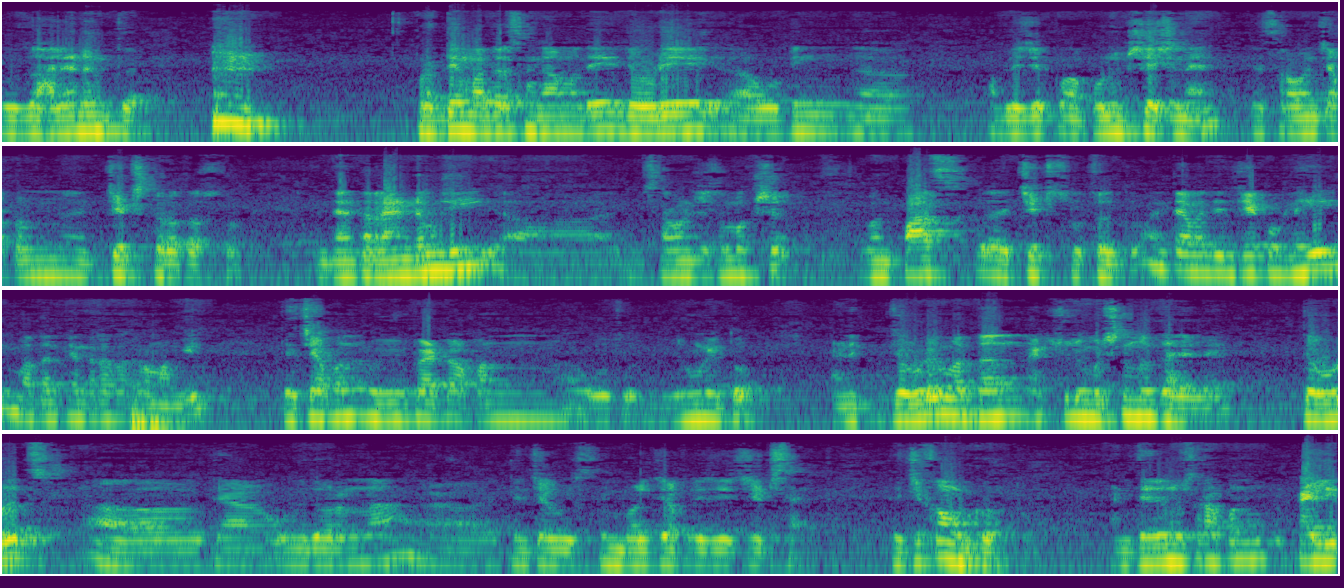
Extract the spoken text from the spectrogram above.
तो झाल्यानंतर प्रत्येक मतदारसंघामध्ये जेवढे वोटिंग आपले जे पोलिंग स्टेशन आहे ते सर्वांचे आपण चिट्स करत असतो. आणि त्यानंतर रॅन्डमली सर्वांच्या समक्ष आपण पाच चिट्स उचलतो आणि त्यामध्ये जे कुठलेही मतदान केंद्राचा क्रमांक येईल त्याची आपण व्हीव्हीपॅट आपण घेऊन येतो. आणि जेवढे मतदान ऍक्च्युली मशीनमध्ये झालेले आहे तेवढंच त्या उमेदवारांना त्यांच्या सिम्बॉलचे आपले जे चिट्स आहेत त्याची काउंट करतो. आणि त्याच्यानुसार आपण टॅली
